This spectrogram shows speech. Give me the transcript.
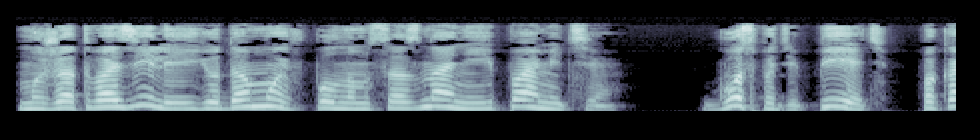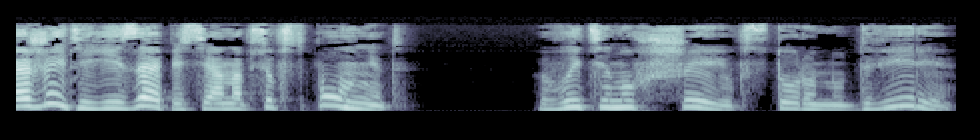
«Мы же отвозили ее домой в полном сознании и памяти!» «Господи, Петь, покажите ей записи, она все вспомнит!» Вытянув шею в сторону двери,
